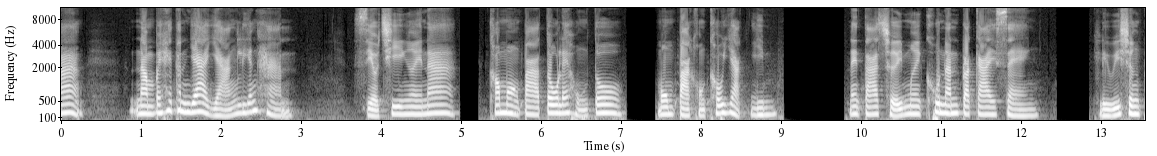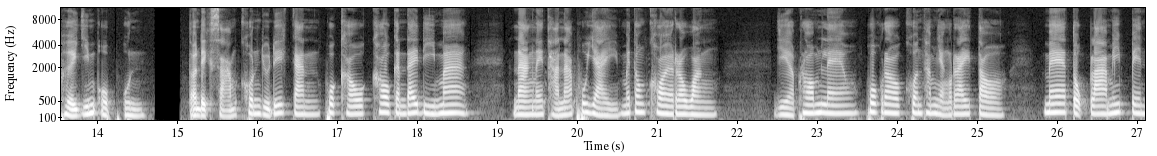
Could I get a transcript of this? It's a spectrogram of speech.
มากนำไปให้ท่านย่าหยางเลี้ยงห่าน เสี่ยวชีเงยหน้า เขามองปาโต้และหงโต้มุมปากของเขาอยากยิ้ม ในตาเฉยเมยคู่นั้นประกายแสง หลิววิเชิงเผยยิ้มอบอุ่น ตอนเด็กสามคนอยู่ด้วยกัน พวกเขาเข้ากันได้ดีมาก นางในฐานะผู้ใหญ่ไม่ต้องคอยระวัง เหยื่อพร้อมแล้ว พวกเราควรทำอย่างไรต่อ แม่ตกปลาไม่เป็น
